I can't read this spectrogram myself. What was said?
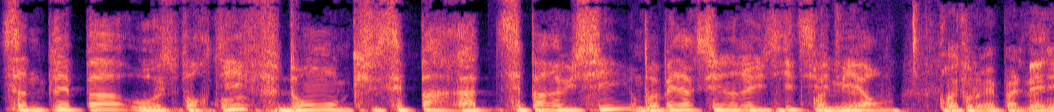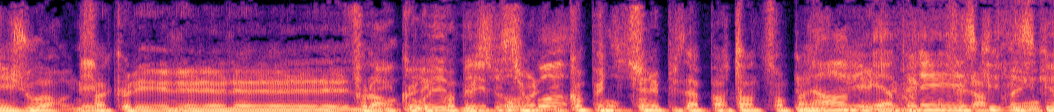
Ça ne plaît pas aux sportifs, donc c'est pas c'est pas réussi. On peut pas dire que c'est une réussite, c'est les meilleurs. Pourquoi tu ne mets pas le dernier jour une fois que les, les, les, compétitions, les plus importantes sont passées Non, mais après, est-ce que-.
